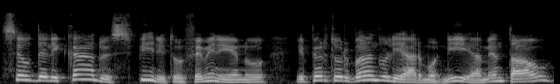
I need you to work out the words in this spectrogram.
seu delicado espírito feminino e perturbando-lhe a harmonia mental,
